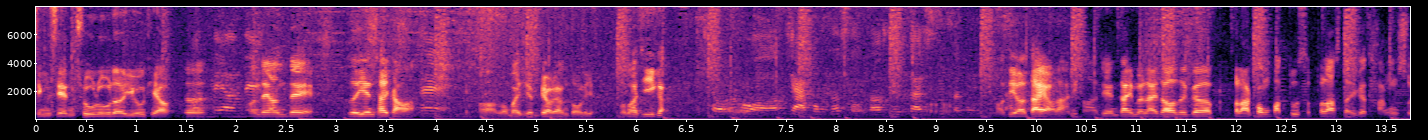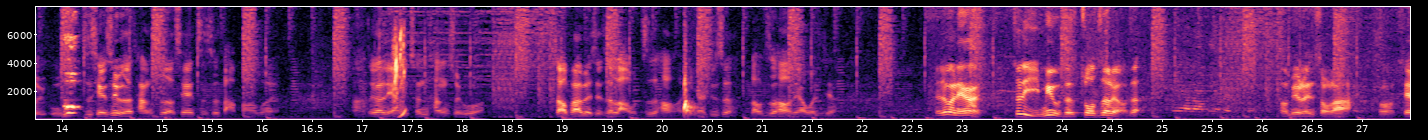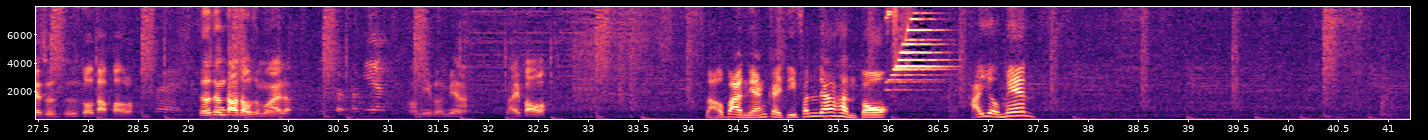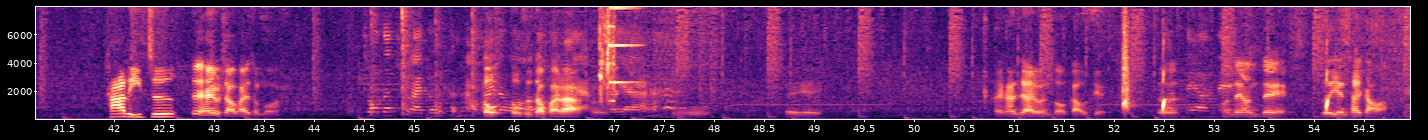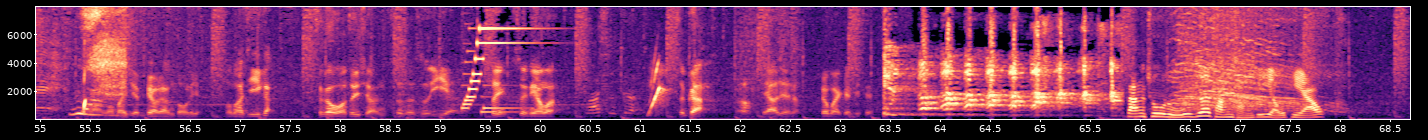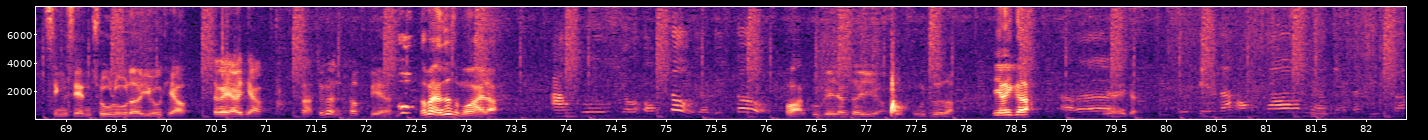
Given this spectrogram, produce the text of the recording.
新鲜出炉的油条，嗯，安对安对，这腌菜糕啊，对，啊，罗麦卷漂亮多厉害，罗麦几个，从我加工的时候到现在四十年。好，第二代好了，啊，今天带你们来到这个布拉贡巴杜斯 plus 的一个糖水屋，之前是有的汤汁的，现在只是打包罢了，啊，这个良辰糖水屋啊，招牌上写是老字号，应该就是老字号，等下问一下。哎，老板娘啊，这里没有的做这了的，没有了，没有人手。哦，没有人手啦，哦，现在是只是做打包了。对，这张大刀什么来的？粉和面，啊，米粉面啊，来一包哦。老板娘给的分量很多，还有面、咖喱汁，这里还有招牌什么啊？做得出来都很好卖都都是招牌啦。嗯对呀。嗯，嘿嘿。来看一下还有很多糕点，呃，对对安对，这腌菜糕啊，对，啊，我买卷漂亮多厉害，我买几个，这个我最喜欢吃的之一啊，这这你要吗？我要十个。十个啊，啊，不要钱了，就买给你先。刚出炉热腾腾的油条，新鲜出炉的油条，这个有一条，啊，这个很特别、啊。老板娘这什么来的？安菇有红豆有绿豆，哇，骨可以这样特意哦，无字的，一样一个啦，好了，一样一个。有点的红豆，没有点的绿豆。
